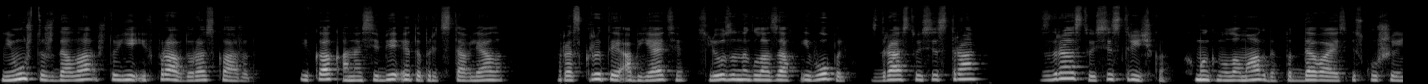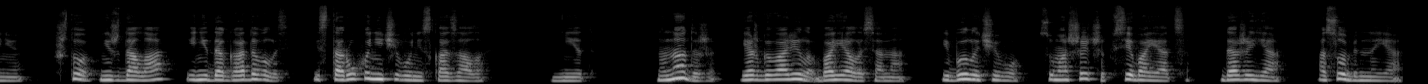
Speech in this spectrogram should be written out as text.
Неужто ждала, что ей и вправду расскажут? И как она себе это представляла? Раскрытые объятия, слезы на глазах и вопль «Здравствуй, сестра!» «Здравствуй, сестричка!» – хмыкнула Магда, поддаваясь искушению. «Что, не ждала и не догадывалась? И старуха ничего не сказала?» «Нет». «Ну надо же! Я ж говорила, боялась она. И было чего. Сумасшедших все боятся. Даже я. Особенно я.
